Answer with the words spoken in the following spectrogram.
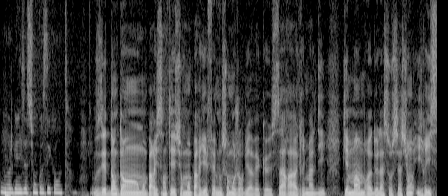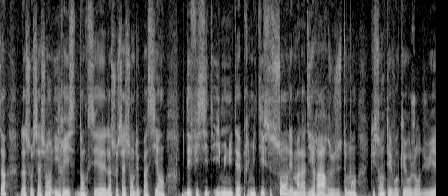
une organisation conséquente. Vous êtes donc dans Mon Paris Santé sur Mon Paris FM. Nous sommes aujourd'hui avec euh, Sarah Grimaldi, qui est membre de l'association IRIS. L'association IRIS, donc c'est l'association de patients déficit immunitaire primitif. Ce sont les maladies rares justement qui sont évoquées aujourd'hui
